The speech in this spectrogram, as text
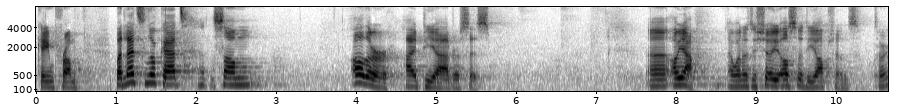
came from? But let's look at some other IP addresses. Uh, oh yeah, I wanted to show you also the options. Sorry?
